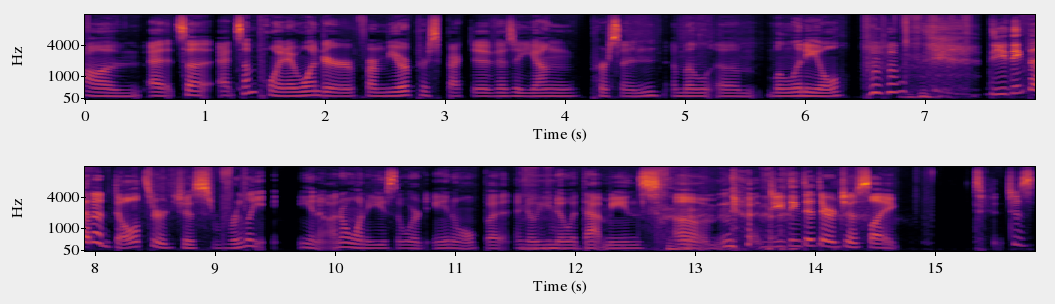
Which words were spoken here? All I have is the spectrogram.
Um, at so, at some point, I wonder from your perspective as a young person, a mil- um, millennial, do you think that adults are just really you know I don't want to use the word anal, but I know you know what that means. Um, do you think that they're just like just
